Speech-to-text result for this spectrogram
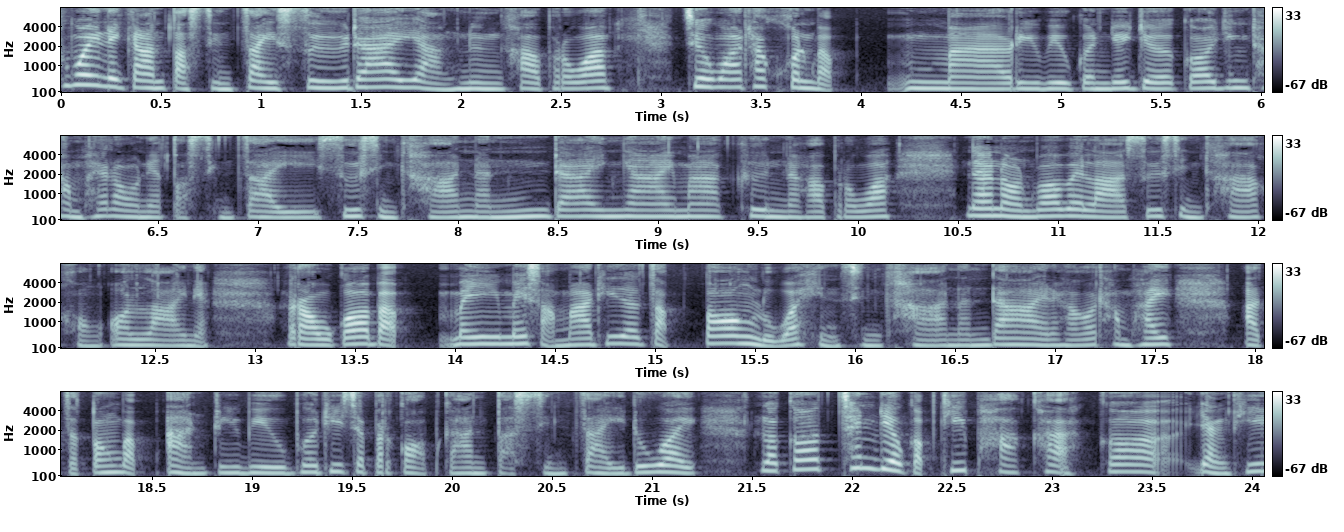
ช่วยในการตัดสินใจซื้อได้อย่างหนึ่งค่ะ เพราะว่าเชื่อว่าถ้าคนแบบ มารีวิวกันเยอะๆ ก็ยิ่งทำให้เราเนี่ยตัดสินใจซื้อสินค้านั้นได้ง่ายมากขึ้นนะคะ เพราะว่าแน่นอนว่าเวลาซื้อสินค้าของออนไลน์เนี่ยเราก็แบบไม่ไม่สามารถที่จะจับต้องหรือว่าเห็นสินค้านั้นได้นะคะ ก็ทำให้อาจจะต้องแบบอ่านรีวิว เพื่อที่จะประกอบการตัดสินใจด้วย แล้วก็เช่นเดียวกับที่พักค่ะ ก็อย่างที่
